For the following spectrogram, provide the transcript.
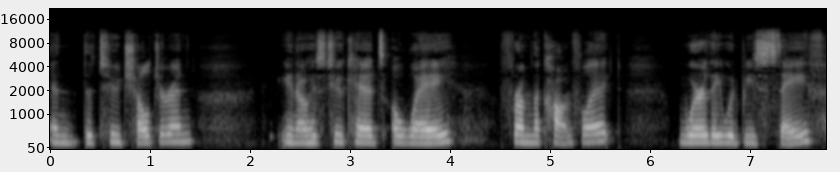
and the two children, you know, his two kids away from the conflict where they would be safe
